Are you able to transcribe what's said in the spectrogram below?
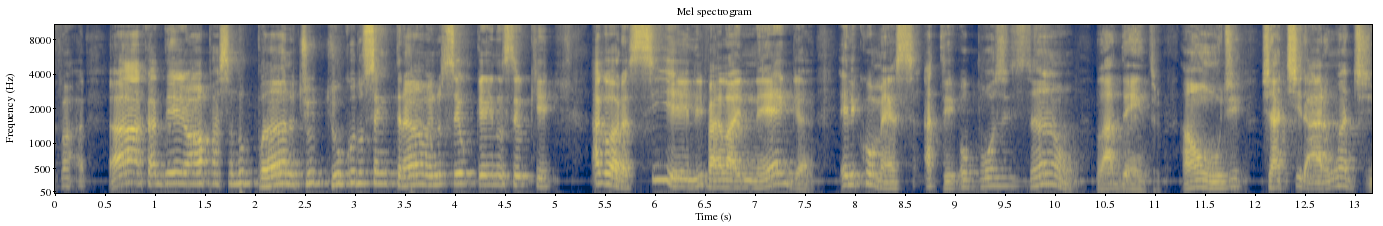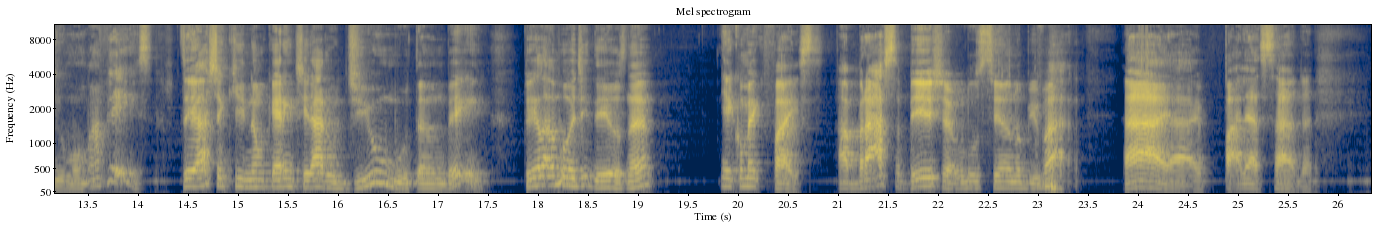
ah cadê? Ó, passando pano, tchutchuco do Centrão e não sei o que, não sei o que. Agora, se ele vai lá e nega, ele começa a ter oposição lá dentro, aonde já tiraram a Dilma uma vez. Você acha que não querem tirar o Dilma também? Pelo amor de Deus, né? E aí como é que faz? Abraça, beija o Luciano Bivar? Ai, ai, palhaçada.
